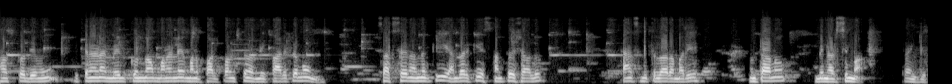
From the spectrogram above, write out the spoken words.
సంస్కృతము ఇక్కడైనా మేల్కొందాం. మనల్ని మనం పరిపాలించుకున్న ఈ కార్యక్రమం సక్సెస్ అయినందుకు అందరికీ సంతోషాలు. థ్యాంక్స్ మిత్రులారా మరి. ఉంటాను. మీ నరసింహ. థ్యాంక్ యూ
